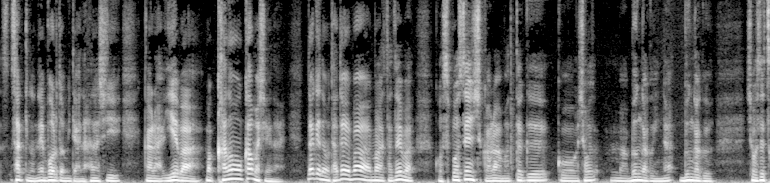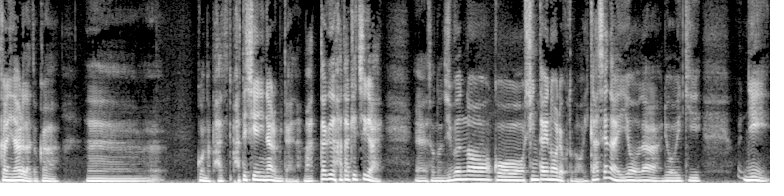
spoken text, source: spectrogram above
さっきのね、ボルトみたいな話から言えば、まあ、可能かもしれない。だけども、例えば、まあ、例えば、こう、スポーツ選手から全く、こう、まあ、文学にな、文学、小説家になるだとか、えーん、今度パパティシエになるみたいな、全く畑違い、えー、その自分のこう身体能力とかを活かせないような領域に、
